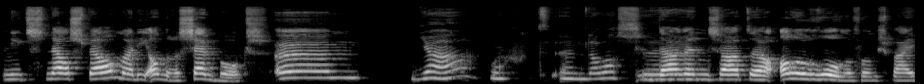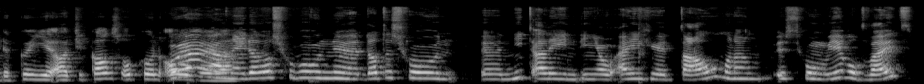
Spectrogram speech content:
niet snel spel, maar die andere sandbox. Ehm, ja, wacht, ehm, dat was... eh, Daarin zaten alle rollen volgens mij. Daar kun je, had je kans op gewoon alle Oh ja, ja, nee, dat was gewoon, eh, dat is gewoon eh, niet alleen in jouw eigen taal, maar dan is het gewoon wereldwijd.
